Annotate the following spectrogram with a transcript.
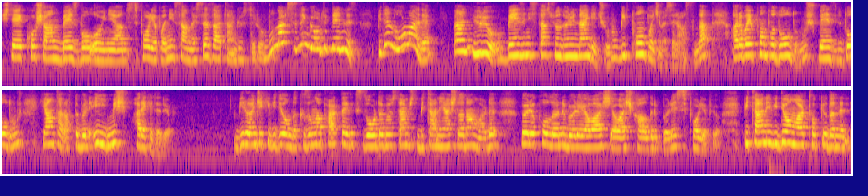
işte koşan, beyzbol oynayan, spor yapan insanları size zaten gösteriyorum. Bunlar sizin gördükleriniz. Bir de normalde Ben yürüyorum. Benzin istasyonunun önünden geçiyorum. Bir pompacı mesela aslında. Arabaya pompa doldurmuş. Benzini doldurmuş. Yan tarafta böyle eğilmiş hareket ediyor. Bir önceki videomda kızımla parktaydık. Size orada göstermiştim. Bir tane yaşlı adam vardı. Böyle kollarını böyle yavaş yavaş kaldırıp böyle spor yapıyor. Bir tane videom var Tokyo'da ne,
